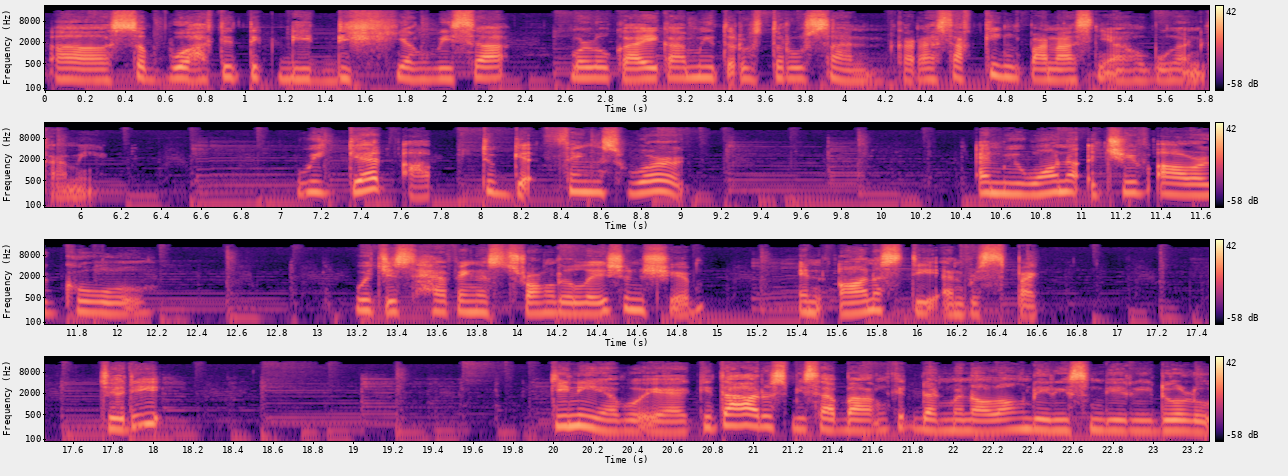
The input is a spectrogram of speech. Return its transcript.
uh, sebuah titik didih yang bisa melukai kami terus-terusan karena saking panasnya hubungan kami we get up to get things work. And we want to achieve our goal, which is having a strong relationship in honesty and respect. Jadi, gini ya Bu ya, kita harus bisa bangkit dan menolong diri sendiri dulu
